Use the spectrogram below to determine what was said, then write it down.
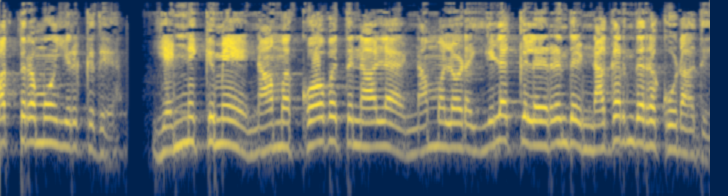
ஆத்திரமும் இருக்குது. என்னைக்குமே நாம கோபத்தினால நம்மளோட இலக்கில இருந்து நகர்ந்துடக்கூடாது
